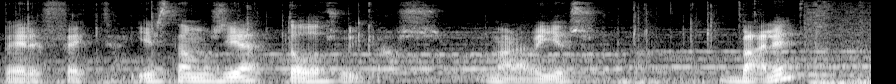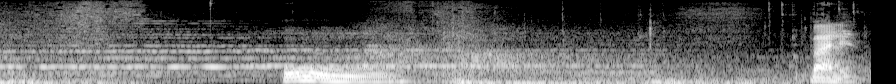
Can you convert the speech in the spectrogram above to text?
Perfecto. Y estamos ya todos ubicados. Maravilloso. Vale. Uh. Vale.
